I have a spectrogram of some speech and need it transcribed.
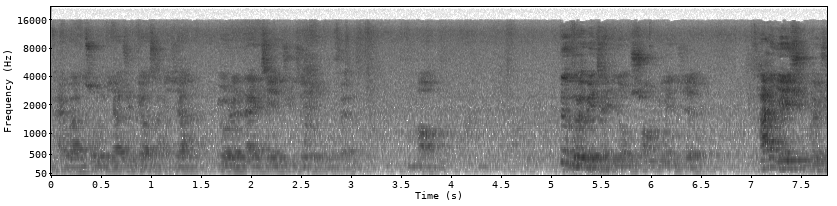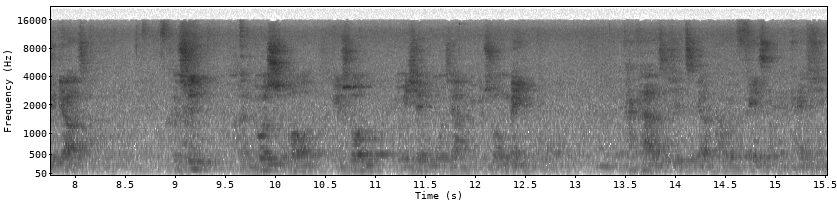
台湾说你要去调查一下，有人来检举这个部分，哦，这个会变成一种双面刃，他也许会去调查，可是很多时候，比如说有一些国家，比如说美国，他看到这些资料，他会非常的开心，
